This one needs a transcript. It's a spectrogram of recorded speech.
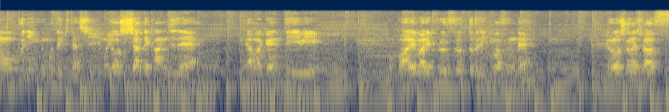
オープニングもできたしもうよっしゃって感じでヤマケン TV バリバリフルスロットルでいきますんでよろしくお願いします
